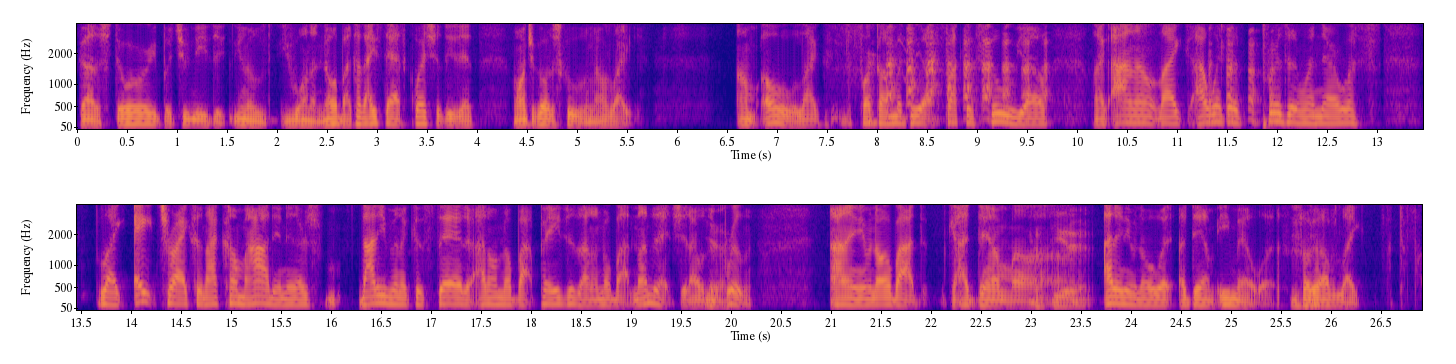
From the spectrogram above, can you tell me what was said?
got a story, but you need to, you know, you want to know about. Because I used to ask questions. He said, "Why don't you go to school?" And I was like, "I'm old. Like, the fuck I'm gonna do at fucking school, yo. Like, I don't like. I went to prison when there was." like eight tracks and I come out and there's not even a cassette. I don't know about pages. I don't know about none of that shit. I was yeah. in prison. I didn't even know about goddamn uh, computer. I didn't even know what a damn email was. Mm-hmm. So I was like, what the fuck?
